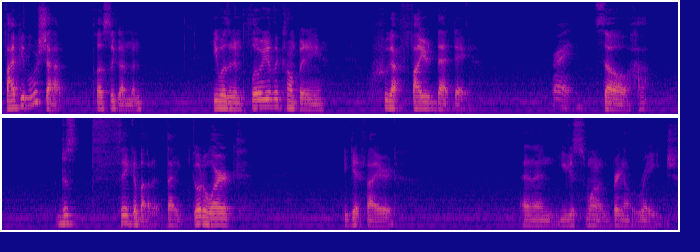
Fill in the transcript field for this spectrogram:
five people were shot, plus the gunman. He was an employee of the company who got fired that day. Right. So, just think about it. Like, go to work, you get fired, and then you just want to bring out rage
